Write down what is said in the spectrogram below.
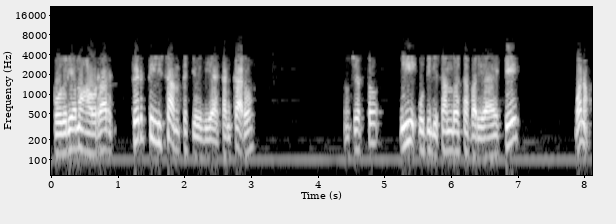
podríamos ahorrar fertilizantes que hoy día están caros, ¿no es cierto? Y utilizando estas variedades que, bueno,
